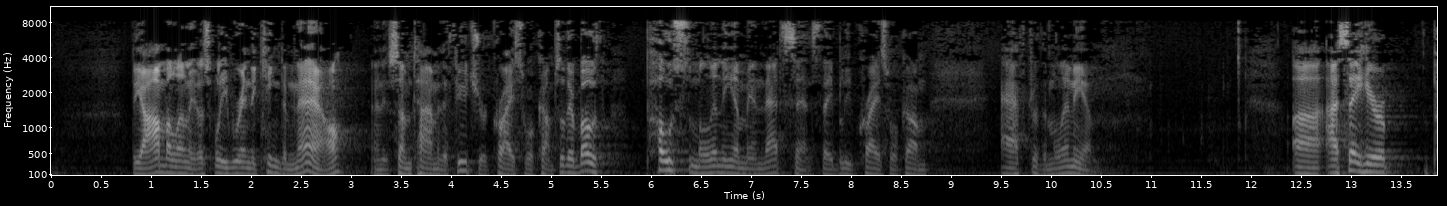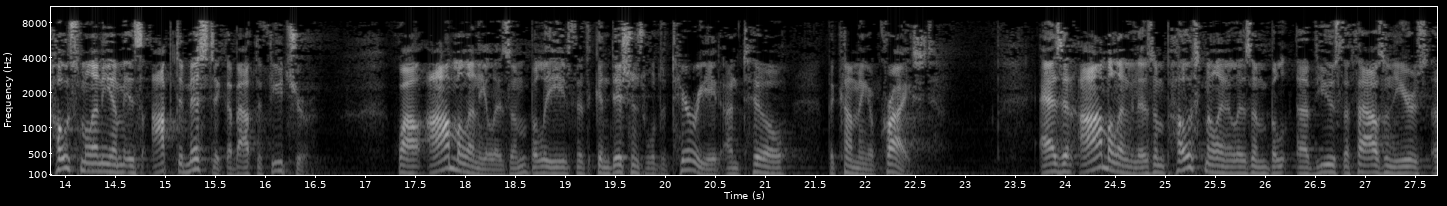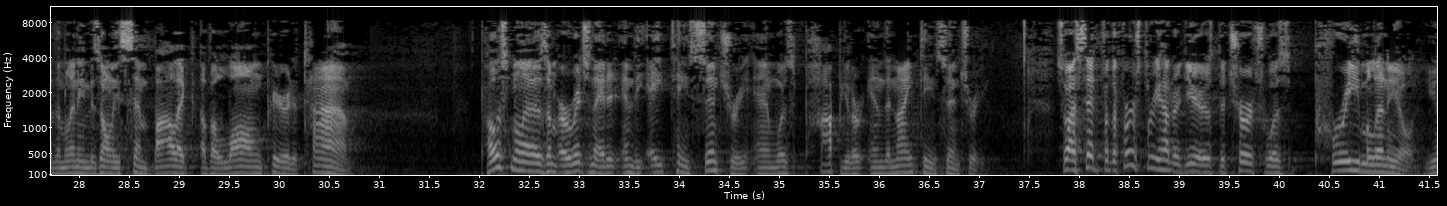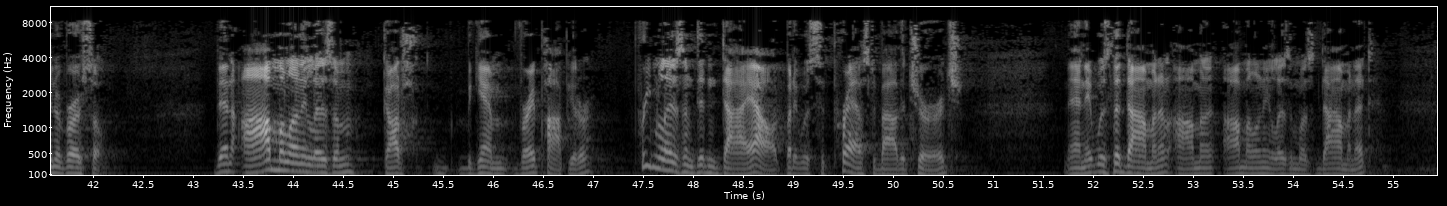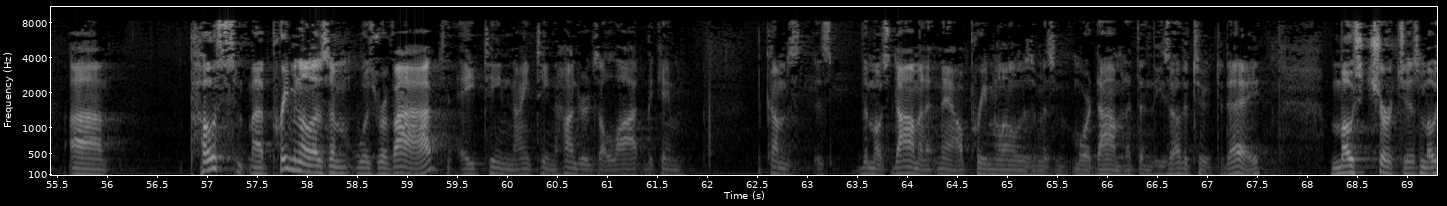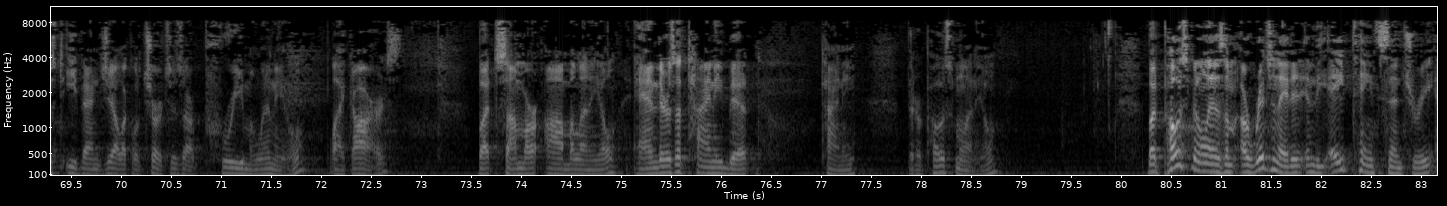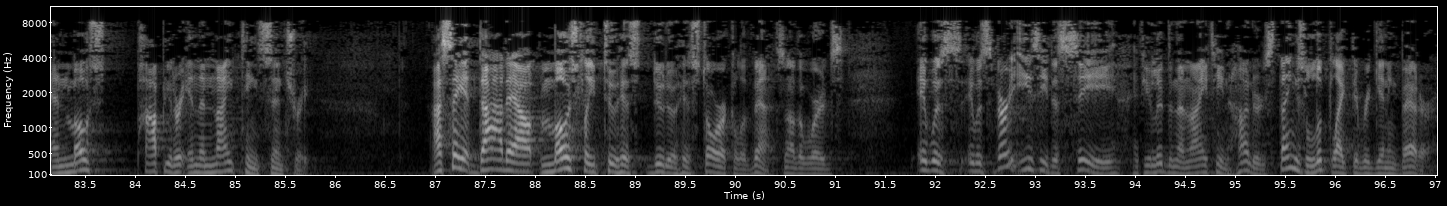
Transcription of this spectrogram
The amillennialists believe we're in the kingdom now, and at some time in the future, Christ will come. So they're both post millennium in that sense. They believe Christ will come after the millennium. Uh, I say here, post millennium is optimistic about the future, while amillennialism believes that the conditions will deteriorate until the coming of Christ. As in amillennialism, postmillennialism uh, views the thousand years of the millennium as only symbolic of a long period of time. Postmillennialism originated in the 18th century and was popular in the 19th century. So I said for the first 300 years, the church was premillennial, universal. Then amillennialism got, became very popular. Premillennialism didn't die out, but it was suppressed by the church and it was the dominant. Amillennialism was dominant. Uh, post uh, premillennialism was revived. 18, 1900s, a lot became becomes the most dominant now. Premillennialism is more dominant than these other two today. Most churches, most evangelical churches, are premillennial, like ours, but some are amillennial, and there's a tiny bit, tiny, that are postmillennial. But postmillennialism originated in the 18th century and most popular in the 19th century. I say it died out mostly to his, due to historical events. In other words, it was, it was very easy to see if you lived in the 1900s, things looked like they were getting better.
